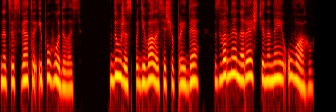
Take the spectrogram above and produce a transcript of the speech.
на це свято і погодилась. Дуже сподівалася, що прийде, зверне нарешті на неї увагу.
